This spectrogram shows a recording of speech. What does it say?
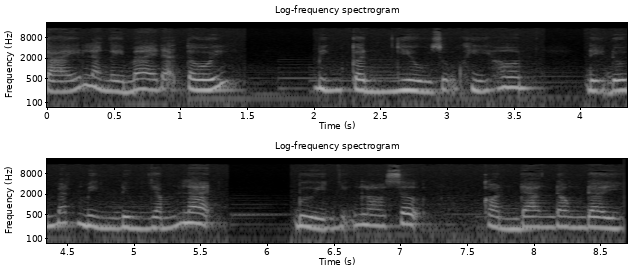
cái là ngày mai đã tới. Mình cần nhiều dũng khí hơn để đôi mắt mình đừng nhắm lại bởi những lo sợ còn đang đong đầy.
